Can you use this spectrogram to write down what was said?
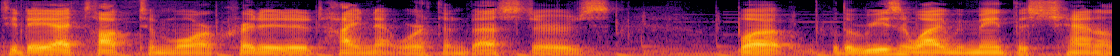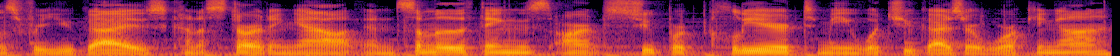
today i talked to more accredited high net worth investors but the reason why we made this channel is for you guys kind of starting out and some of the things aren't super clear to me what you guys are working on.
